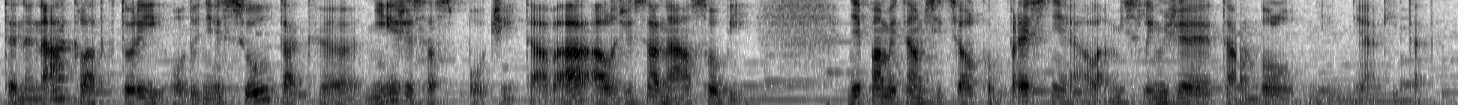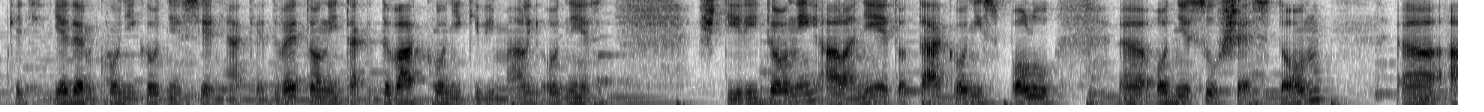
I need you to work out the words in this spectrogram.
ten náklad, ktorý odnesú, tak e, nie, že sa spočítava, ale že sa násobí. Nepamätám si celkom presne, ale myslím, že tam bol nejaký tak, keď jeden koník odniesie nejaké 2 tony, tak dva koníky by mali odniesť 4 tony, ale nie je to tak. Oni spolu e, odnesú 6 tón, e, a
